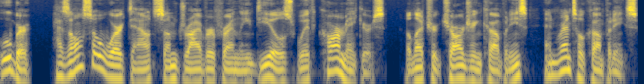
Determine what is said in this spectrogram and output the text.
Uber has also worked out some driver friendly deals with car makers, electric charging companies, and rental companies.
